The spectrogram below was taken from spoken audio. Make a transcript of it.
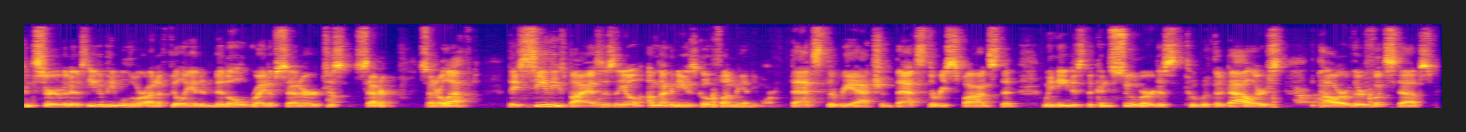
conservatives, even people who are unaffiliated, middle, right of center, just center, center left, they see these biases and, you know, I'm not going to use GoFundMe anymore. That's the reaction. That's the response that we need as the consumer to, to with their dollars, the power of their footsteps,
